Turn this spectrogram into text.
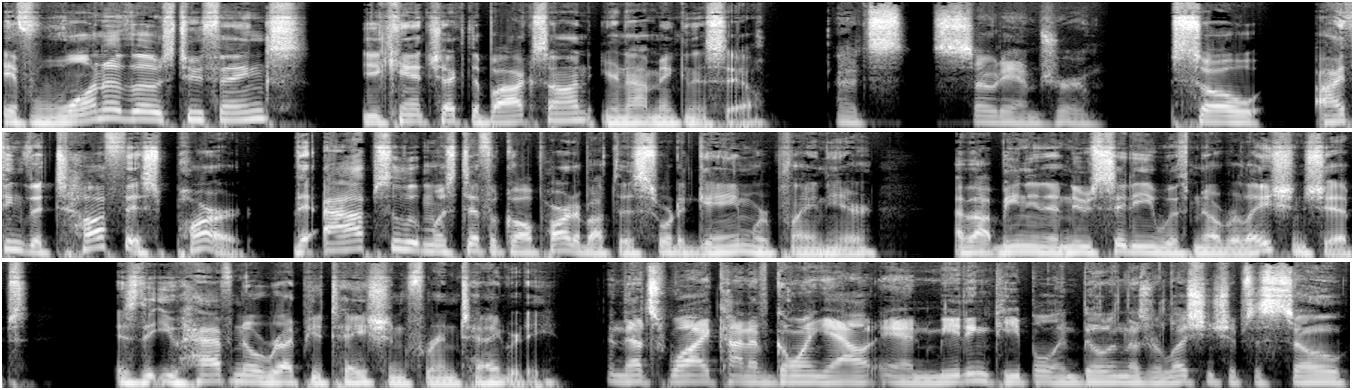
If one of those two things you can't check the box on, you're not making a sale. That's so damn true. So I think the toughest part, the absolute most difficult part about this sort of game we're playing here, about being in a new city with no relationships, is that you have no reputation for integrity. And that's why kind of going out and meeting people and building those relationships is so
